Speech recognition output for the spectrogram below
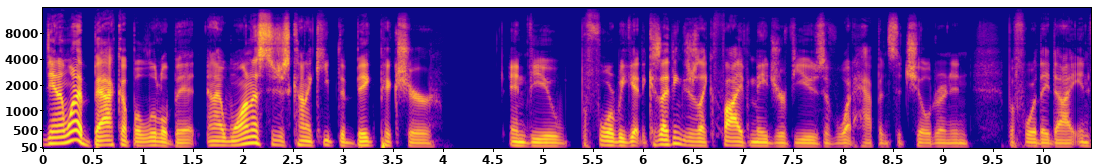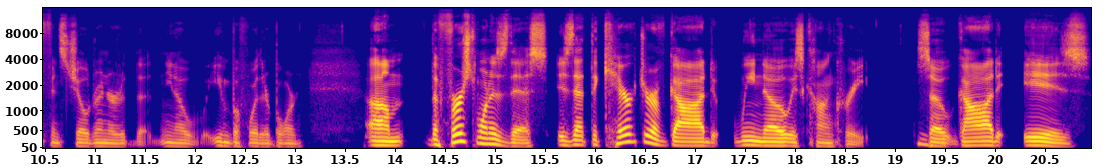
dan i want to back up a little bit and i want us to just kind of keep the big picture in view before we get because I think there's like five major views of what happens to children and before they die, infants, children, or the, you know even before they're born. Um, the first one is this: is that the character of God we know is concrete. So God is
